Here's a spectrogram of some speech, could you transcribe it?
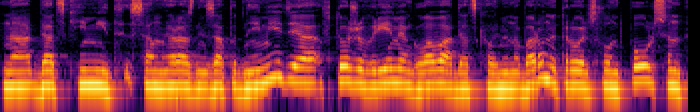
на датский МИД самые разные западные медиа. В то же время глава датского Минобороны Троэль Лунд Поульсен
